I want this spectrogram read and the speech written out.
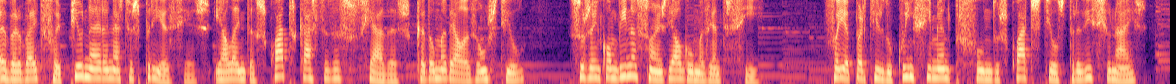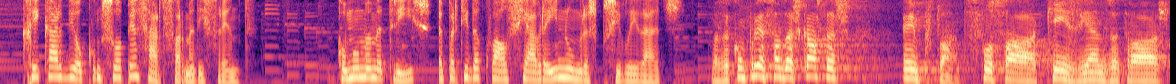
A Barbeito foi pioneira nestas experiências e, além das quatro castas associadas, cada uma delas a um estilo, surgem combinações de algumas entre si. Foi a partir do conhecimento profundo dos quatro estilos tradicionais que Ricardo Diogo começou a pensar de forma diferente. Como uma matriz a partir da qual se abrem inúmeras possibilidades. Mas a compreensão das castas é importante. Se fosse há 15 anos atrás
